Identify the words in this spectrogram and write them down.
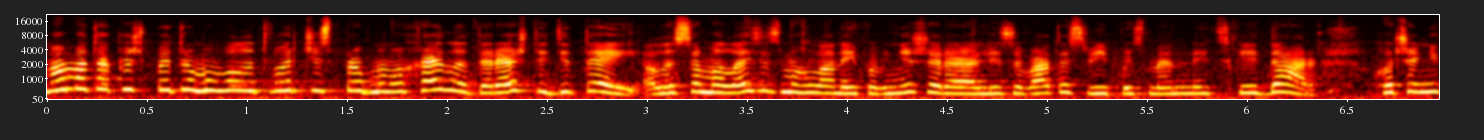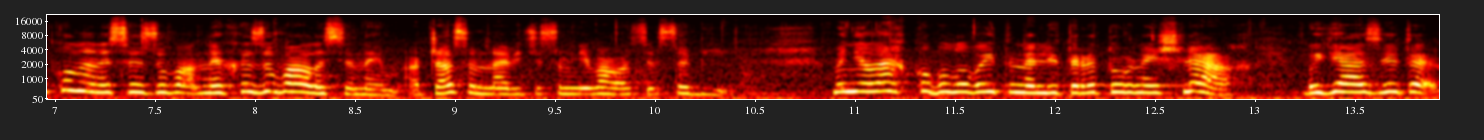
Мама також підтримувала творчі спроби Михайла та решти дітей, але саме Леся змогла найповніше реалізувати свій письменницький дар, хоча ніколи не, хизувалася ним, а часом навіть і сумнівалася в собі. Мені легко було вийти на літературний шлях, бо я з літа-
